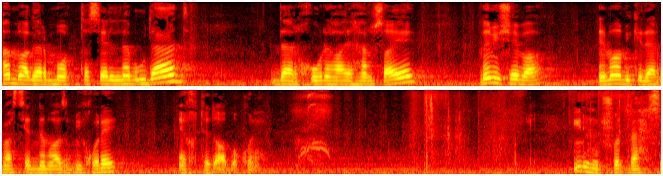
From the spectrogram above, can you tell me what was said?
اما اگر متصل نبودند در خونه های همسایه نمیشه با امامی که در مسجد نماز می‌خوره اقتدا بکنه. این هم شد بحث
